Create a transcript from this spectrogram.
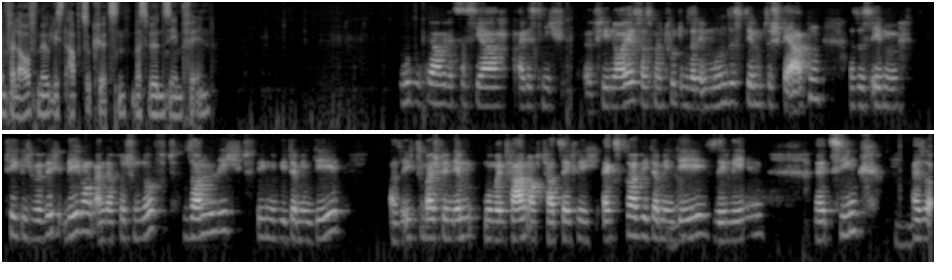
den Verlauf möglichst abzukürzen? Was würden Sie empfehlen? Gut, ich glaube, das ist ja alles nicht äh, viel Neues, was man tut, um sein Immunsystem zu stärken. Also es ist eben tägliche Bewegung an der frischen Luft, Sonnenlicht wegen Vitamin D. Also ich zum Beispiel nehme momentan auch tatsächlich extra Vitamin ja. D, Selen, äh, Zink, mhm. also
